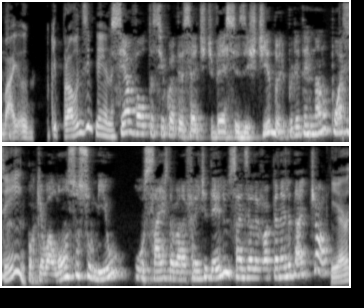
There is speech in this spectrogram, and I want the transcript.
vai, porque prova o desempenho, né? Se a volta 57 tivesse existido, ele podia terminar no pódio. Sim. Porque o Alonso sumiu, o Sainz estava na frente dele, o Sainz ia levar a penalidade, tchau. E ela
